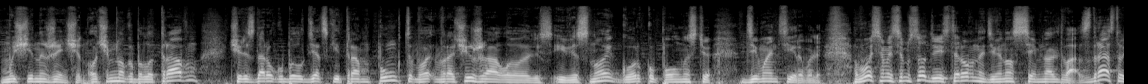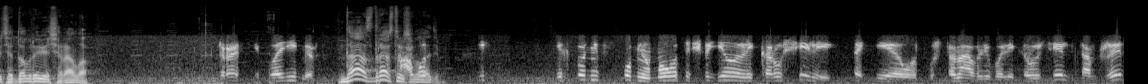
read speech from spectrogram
мужчин и женщин. Очень много было травм, через дорогу был детский травмпункт, врачи жаловались, и весной горку полностью демонтировали. 8 800 200 ровно 9702. Здравствуйте, добрый вечер, алло. Здравствуйте, Владимир. Да, здравствуйте, А вот Владимир. Никто не вспомнил. Мы вот еще делали карусели, такие вот, устанавливали карусель, там же,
